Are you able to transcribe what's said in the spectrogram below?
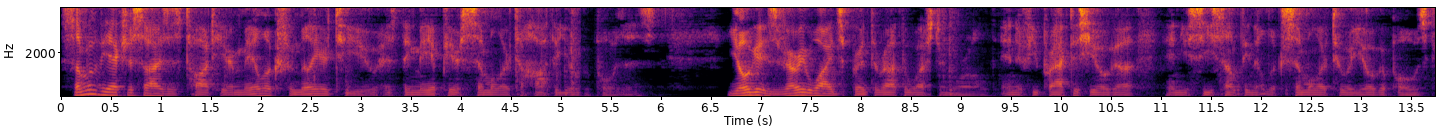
Some of the exercises taught here may look familiar to you as they may appear similar to Hatha Yoga poses. Yoga is very widespread throughout the Western world, and if you practice yoga and you see something that looks similar to a yoga pose,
